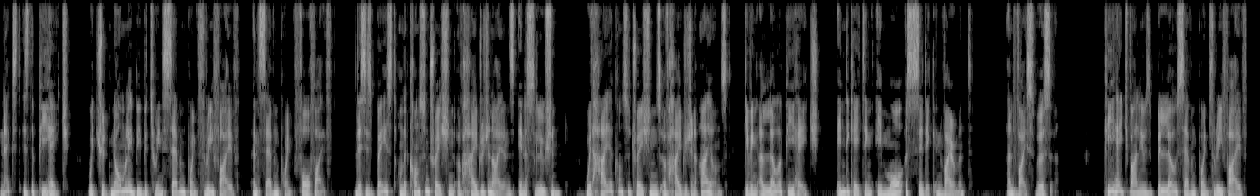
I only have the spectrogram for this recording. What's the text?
Next is the pH, which should normally be between 7.35 and 7.45. This is based on the concentration of hydrogen ions in a solution, with higher concentrations of hydrogen ions giving a lower pH, indicating a more acidic environment, and vice versa pH values below 7.35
